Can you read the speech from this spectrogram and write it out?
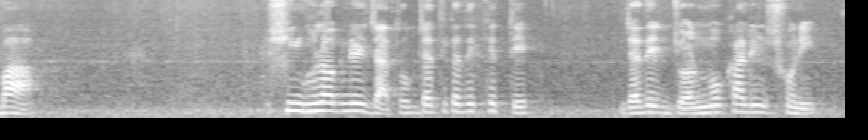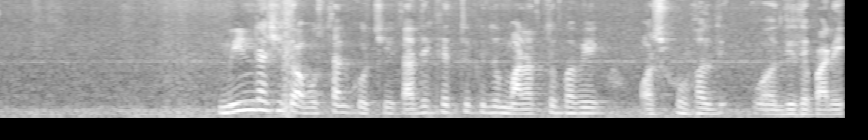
বা সিংহলগ্নের জাতক জাতিকাদের ক্ষেত্রে যাদের জন্মকালীন শনি মীন রাশিতে অবস্থান করছে, তাদের ক্ষেত্রে কিন্তু মারাত্মকভাবে অশুভ ফল দিতে পারে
